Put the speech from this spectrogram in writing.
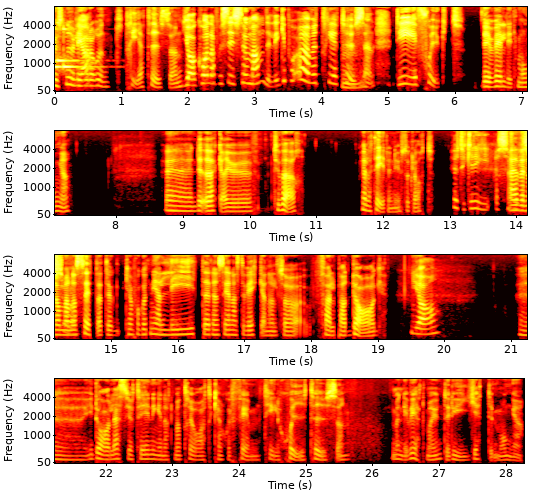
Just nu ligger Ja. det runt 3000. Jag kollar precis summan. Det ligger på över 3000. Det är sjukt. Det är väldigt många. Eh, Det ökar ju tyvärr hela tiden ju såklart. Jag tycker det. Alltså, det Även om så... man har sett att det kanske gått ner lite den senaste veckan, alltså fall per dag. Ja. Eh, idag läste jag tidningen att man tror att kanske 5 till 7 tusen. Men det vet man ju inte, det är jättemånga.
